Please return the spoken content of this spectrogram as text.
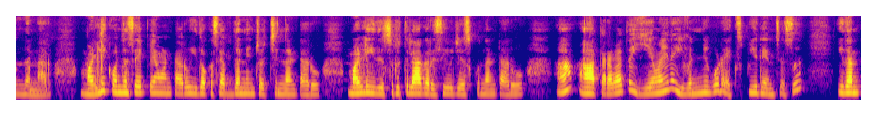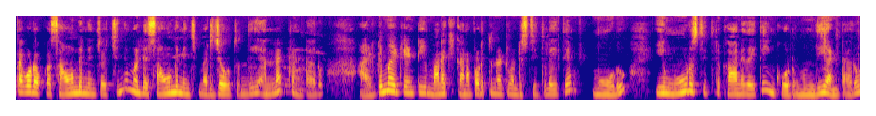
ఉందన్నారు. మళ్ళీ కొంచెంసేపు ఏమంటారు? ఇది ఒక శబ్దం నుంచి వచ్చిందంటారు. మళ్ళీ ఇది శృతిలాగా రిసీవ్ చేసుకుందంటారు. ఆ తర్వాత ఏమైనా ఇవన్నీ కూడా ఎక్స్పీరియన్సెస్ ఇదంతా కూడా ఒక సౌండ్ నుంచి వచ్చింది. మళ్ళీ సౌండ్ నుంచి మెర్జ్ అవుతుంది అన్నట్టు అంటారు. అల్టిమేట్ ఏంటి? మనకి కనపడుతున్నటువంటి స్థితులు అయితే మూడు. ఈ మూడు స్థితులు కానిదైతే ఇంకోటి ఉంది అంటారు.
